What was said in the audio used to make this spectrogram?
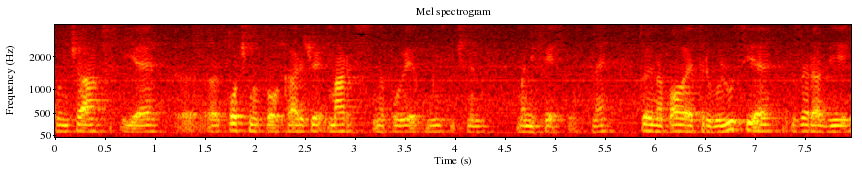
konča, je uh, točno to, kar že Marx napove v komunističnem manifestu. Ne? To je napoved revolucije zaradi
